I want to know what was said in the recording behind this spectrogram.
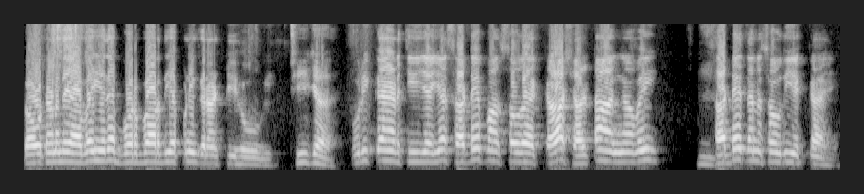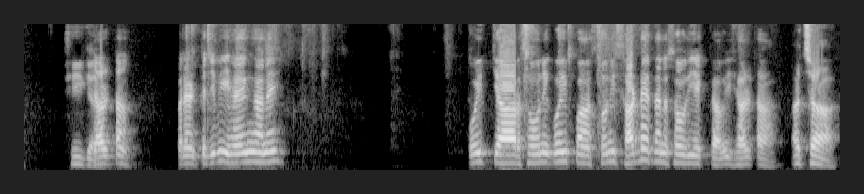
ਕਾਟਨ ਦੇ ਆ ਬਾਈ ਇਹਦੇ ਬੁਰਬਾਰ ਦੀ ਆਪਣੀ ਗਾਰੰਟੀ ਹੋਊਗੀ। ਠੀਕ ਹੈ। ਪੂਰੀ ਘੈਂਟ ਚੀਜ਼ ਆਈ ਆ। 550 ਦਾ ਇੱਕ ਆ ਸ਼ਰਟਾਂ ਆਈਆਂ ਬਈ। 350 ਦੀ ਇੱਕ ਆ ਇਹ। ਠੀਕ ਹੈ। ਸ਼ਰਟਾਂ। ਪ੍ਰਿੰਟ 'ਚ ਵੀ ਹੈਗੀਆਂ ਨੇ। ਕੋਈ 400 ਨਹੀਂ ਕੋਈ 500 ਨਹੀਂ 350 ਦੀ ਇੱਕ ਆ ਬਈ ਸ਼ਰਟਾਂ। ਅੱਛਾ।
